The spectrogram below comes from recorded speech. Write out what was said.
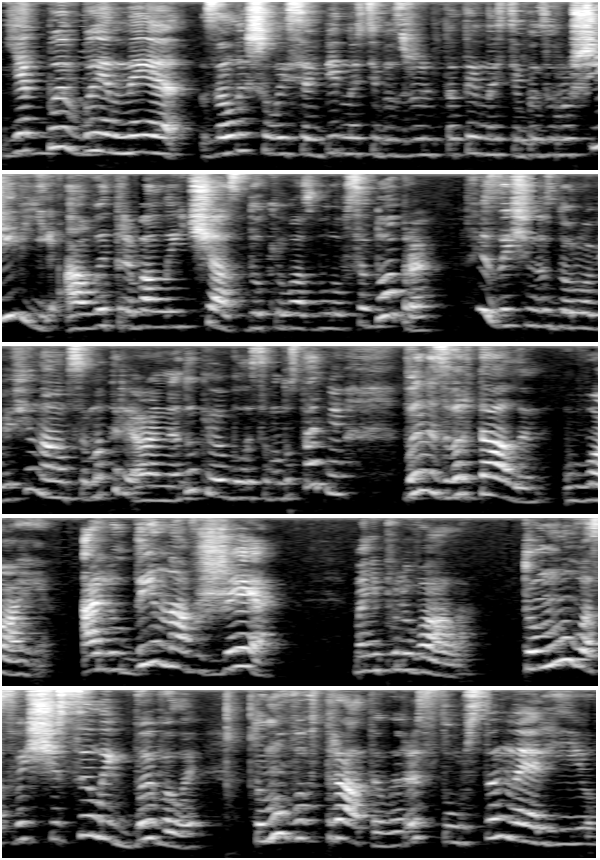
Якби ви не залишилися в бідності, безрезультативності, без грошів'ї, а ви тривалий час, доки у вас було все добре, фізичне здоров'я, фінанси, матеріальне, доки ви були самодостатньою, ви не звертали уваги, а людина вже маніпулювала. Тому вас вищі сили вивели, тому ви втратили ресурс, енергію,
